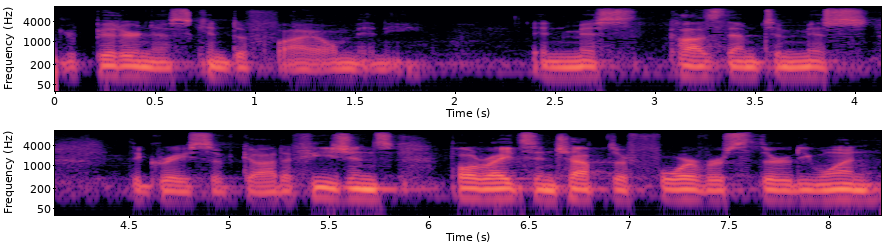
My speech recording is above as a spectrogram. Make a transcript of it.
Your bitterness can defile many and miss, cause them to miss the grace of God. Ephesians, Paul writes in chapter 4, verse 31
